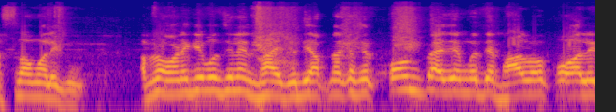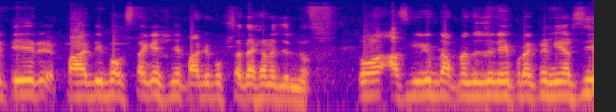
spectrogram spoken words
আসসালামু আলাইকুম। আপনারা অনেকে বলছিলেন, ভাই, যদি আপনার কাছে কম প্রাইজের মধ্যে ভালো কোয়ালিটির পার্টি বক্স থাকে সেই পার্টি বক্সটা দেখানোর জন্য। তো আজকে কিন্তু আপনাদের জন্য এই প্রোডাক্টটা নিয়ে আসছি।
